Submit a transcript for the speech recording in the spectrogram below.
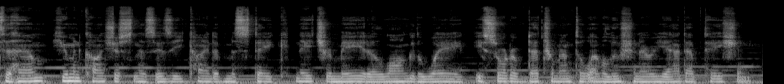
To him, human consciousness is a kind of mistake nature made along the way, a sort of detrimental evolutionary adaptation.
